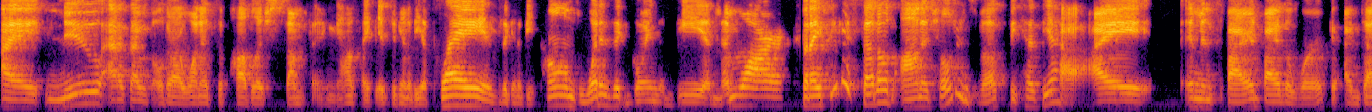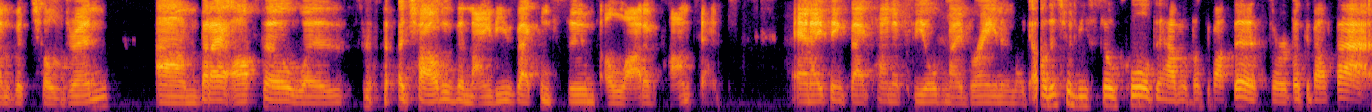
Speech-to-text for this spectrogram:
I knew as I was older, I wanted to publish something. I was like, is it going to be a play? Is it going to be poems? What is it going to be? A memoir? But I think I settled on a children's book because, yeah, I am inspired by the work I've done with children. Um, but I also was a child of the 90s that consumed a lot of content. And I think that kind of fueled my brain and like, oh, this would be so cool to have a book about this or a book about that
